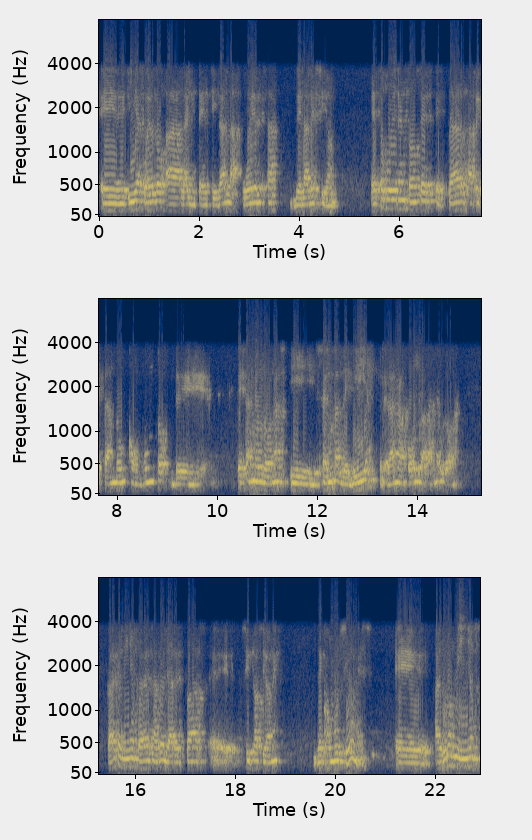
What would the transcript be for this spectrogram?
eh, y de acuerdo a la intensidad, la fuerza de la lesión, esto pudiera entonces estar afectando un conjunto de estas neuronas y células de glía que le dan apoyo a las neuronas para que el niño pueda desarrollar estas eh, situaciones de convulsiones. Eh, algunos niños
